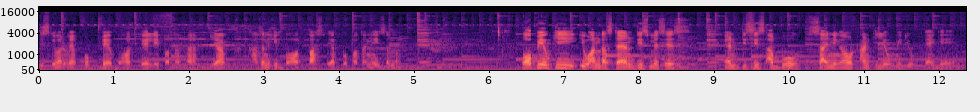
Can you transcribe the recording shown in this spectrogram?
जिसके बारे में आपको बहुत पहले ही पता था या खाजाने की बहुत पास थी, आपको पता नहीं चला। Hope you, you understand this message and this is Abu signing out until you meet you again.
